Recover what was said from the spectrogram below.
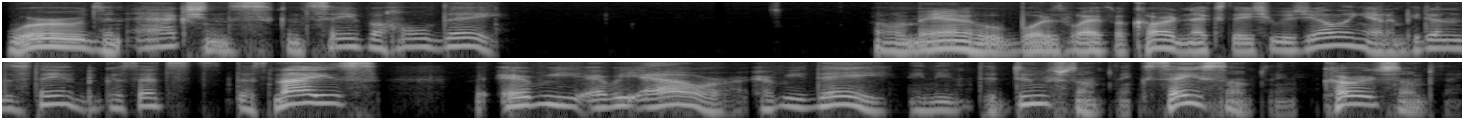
words and actions can save a whole day. A man who bought his wife a car. The Next day, she was yelling at him. He didn't understand because that's that's nice. But every every hour, every day, they need to do something, say something, encourage something.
